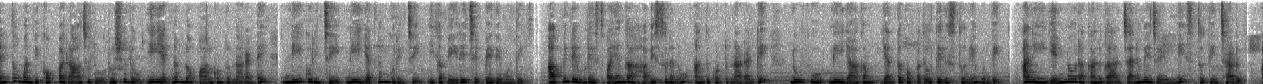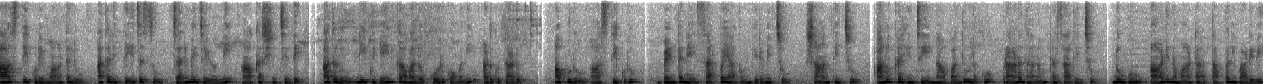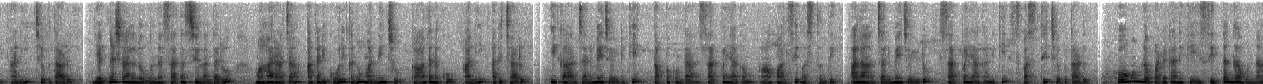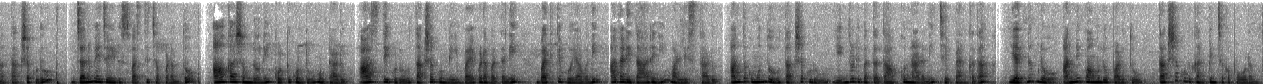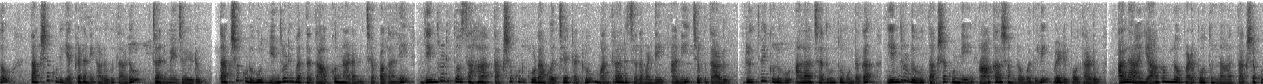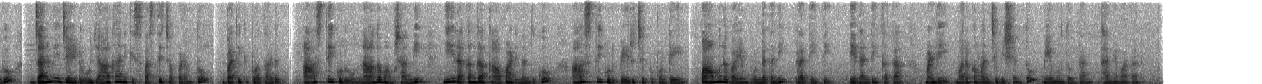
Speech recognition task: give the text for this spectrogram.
ఎంతో మంది గొప్ప రాజులు ఋషులు ఈ యజ్ఞంలో పాల్గొంటున్నారంటే నీ గురించి నీ యజ్ఞం గురించి ఇక వేరే చెప్పేదేముంది? అగ్నిదేవుడే స్వయంగా హవిస్సులను అందుకుంటున్నాడంటే నువ్వు నీ యాగం ఎంత గొప్పదో తెలుస్తూనే ఉంది. అని ఎన్నో రకాలుగా జనమేజయుణ్ణి స్తుతించాడు. ఆస్తికుడి మాటలు అతడి తేజస్సు జనమేజయుణ్ణి ఆకర్షించింది. అతడు నీకు ఏం కావాలో కోరుకోమని అడుగుతాడు. అప్పుడు ఆస్తికుడు వెంటనే సర్పయాగం విరమించు శాంతించు అనుగ్రహించి నా బంధువులకు ప్రాణదానం ప్రసాదించు. నువ్వు ఆడిన మాట తప్పనివాడివి అని చెబుతాడు. యజ్ఞశాలలో ఉన్న సదస్యులందరూ మహారాజా అతడి కోరికను మన్నించు కాదనకు అని అరిచారు. ఇక జనమేజయుడికి తప్పకుండా సర్పయాగం ఆపాల్సి వస్తుంది. అలా జనమేజయుడు సర్పయాగానికి స్వస్తి చెబుతాడు. హోమంలో పడటానికి సిద్ధంగా ఉన్న తక్షకుడు జనమేజయుడు స్వస్తి చెప్పడంతో ఆకాశంలోనే కొట్టుకుంటూ ఉంటాడు. ఆస్తికుడు తక్షకుణ్ణి భయపడవద్దని బతికిపోయావని అతడి దారిని మళ్ళిస్తాడు అంతకుముందు తక్షకుడు ఇంద్రుడి వద్ద దాక్కున్నాడని చెప్పాం కదా? యజ్ఞంలో అన్ని పాములు పడుతూ తక్షకుడు కనిపించకపోవడంతో తక్షకుడు ఎక్కడని అడుగుతాడు జనమేజయుడు తక్షకుడు ఇంద్రుడి వద్ద దాక్కున్నాడని చెప్పగానే ఇంద్రుడితో సహా తక్షకుడు కూడా వచ్చేటట్లు మంత్రాలు చదవండి అని చెబుతాడు. ఋత్వికులు అలా చదువుతూ ఉండగా ఇంద్రుడు తక్షకుణ్ణి ఆకాశంలో వదిలి వెళ్ళిపోతాడు. అలా యాగంలో పడపోతున్న తక్షకుడు జనమేజయుడు యాగానికి స్వస్తి చెప్పడంతో బతికిపోతాడు. ఆస్తికుడు నాగవంశాన్ని ఈ రకంగా కాపాడినందుకు ఆస్తికుడు పేరు చెప్పుకుంటే పాముల భయం ఉండదని ప్రతీతి. ఇదండి కథ. మళ్ళీ మరొక మంచి విషయంతో మీ ముందుంటాను. ధన్యవాదాలు.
